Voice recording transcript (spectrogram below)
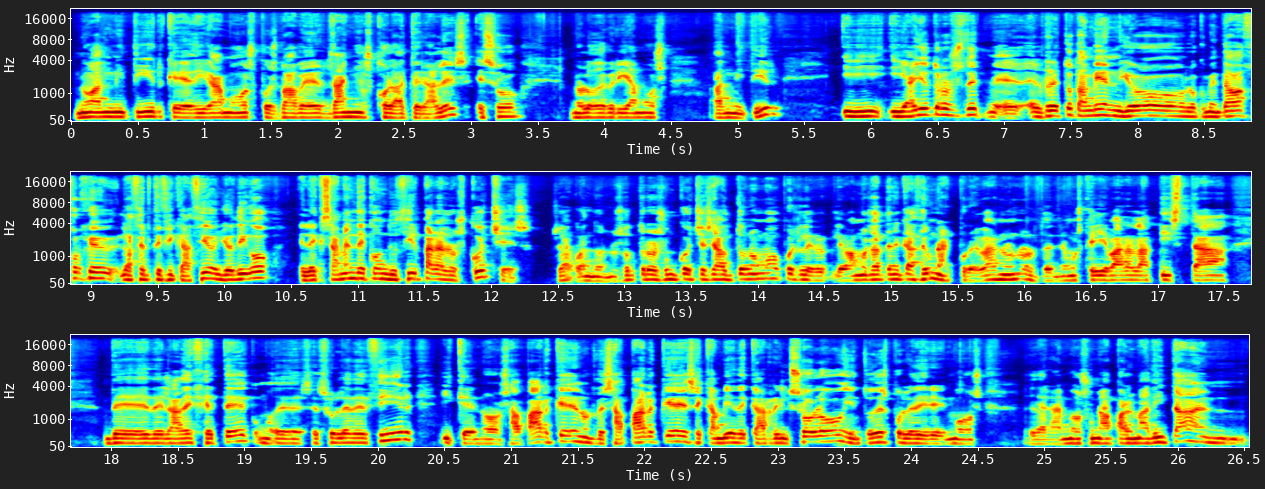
no admitir que, digamos, pues va a haber daños colaterales, eso no lo deberíamos admitir. Y, hay otros, el reto también, yo lo comentaba Jorge, la certificación, yo digo el examen de conducir para los coches. O sea, cuando nosotros un coche sea autónomo, pues le, le vamos a tener que hacer unas pruebas, ¿no? Nos tendremos que llevar a la pista de, la DGT, como se suele decir, y que nos aparque, nos desaparque, se cambie de carril solo y entonces pues le diremos, le daremos una palmadita, en,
